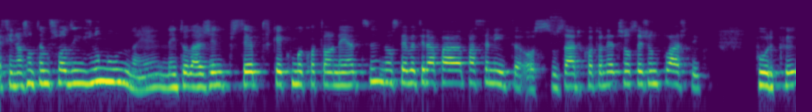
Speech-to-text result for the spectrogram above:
assim, nós não estamos sozinhos no mundo, né? nem toda a gente percebe porque é que uma cotonete não se deve atirar para, para a sanita, ou se usar cotonetes não sejam de plástico. Porque,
